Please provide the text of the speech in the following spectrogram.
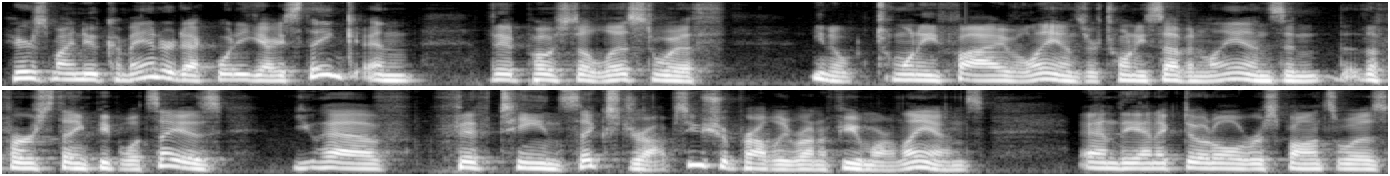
here's my new commander deck. What do you guys think? And they'd post a list with you know 25 lands or 27 lands. And the first thing people would say is you have 15 six drops. You should probably run a few more lands and the anecdotal response was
